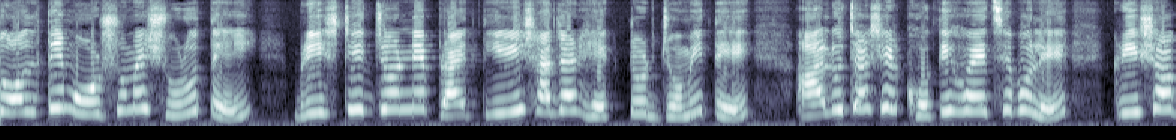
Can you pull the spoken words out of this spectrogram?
চলতি মরশুমের শুরুতেই বৃষ্টির জন্য প্রায় তিরিশ হাজার হেক্টর জমিতে আলু চাষের ক্ষতি হয়েছে বলে কৃষক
